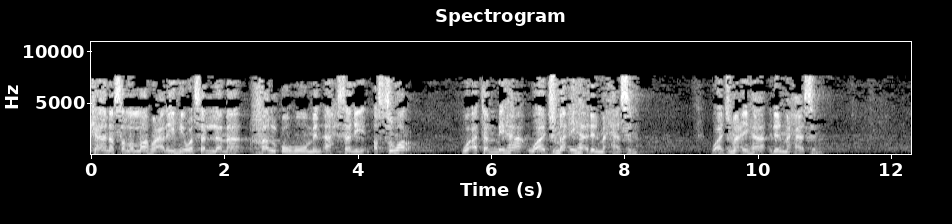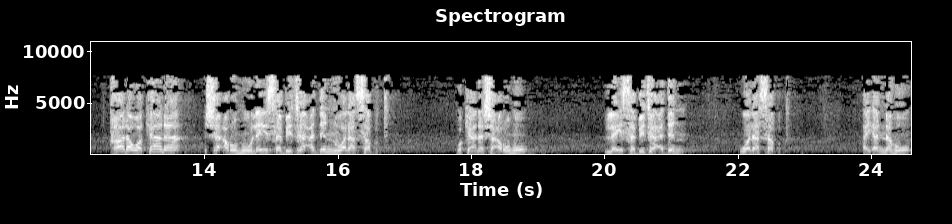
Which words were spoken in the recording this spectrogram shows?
كان صلى الله عليه وسلم خلقه من أحسن الصور وأتمها وأجمعها للمحاسن. وأجمعها للمحاسن. قال وكان شعره ليس بجعد ولا سبط. وكان شعره ليس بجعد ولا سبط. أي أنه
